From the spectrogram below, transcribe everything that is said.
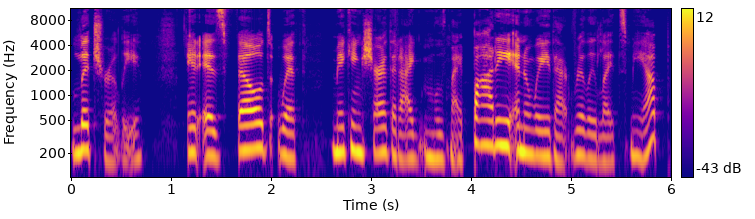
literally. It is filled with making sure that I move my body in a way that really lights me up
